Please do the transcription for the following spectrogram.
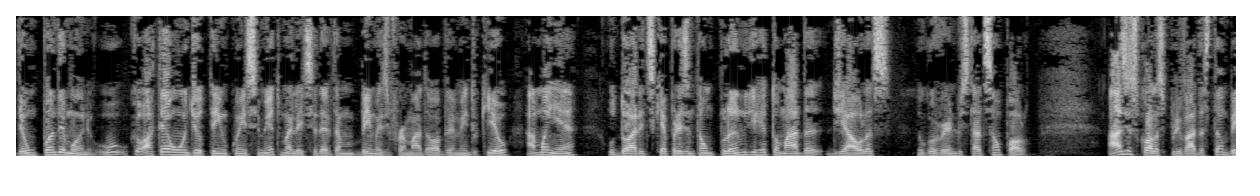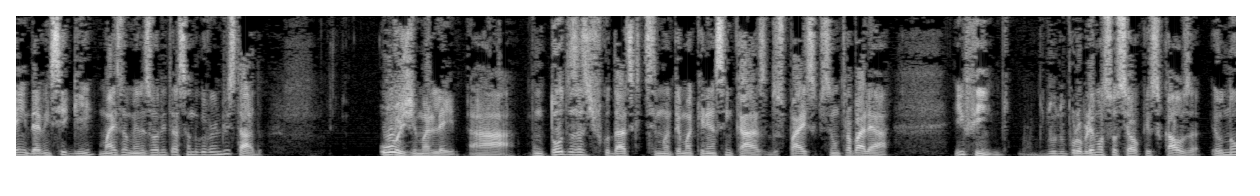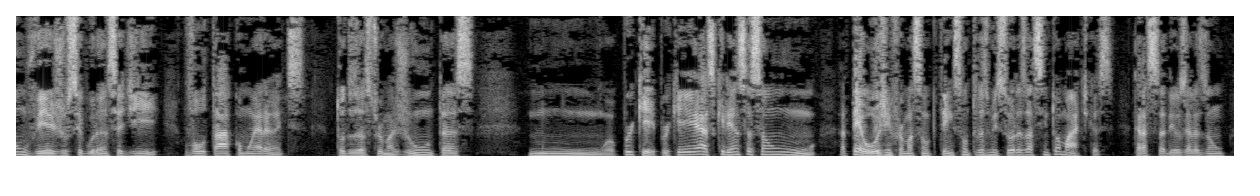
Deu um pandemônio. O, até onde eu tenho conhecimento, Marley, você deve estar bem mais informada, obviamente, do que eu. Amanhã, o Dória disse que ia apresentar um plano de retomada de aulas no governo do Estado de São Paulo. As escolas privadas também devem seguir mais ou menos a orientação do governo do Estado. Hoje, Marley, com todas as dificuldades que se manter uma criança em casa, dos pais que precisam trabalhar, enfim, do, do problema social que isso causa, eu não vejo segurança de voltar como era antes. Todas as turmas juntas. Hum, por quê? Porque as crianças são, até hoje a informação que tem, são transmissoras assintomáticas. Graças a Deus elas não.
